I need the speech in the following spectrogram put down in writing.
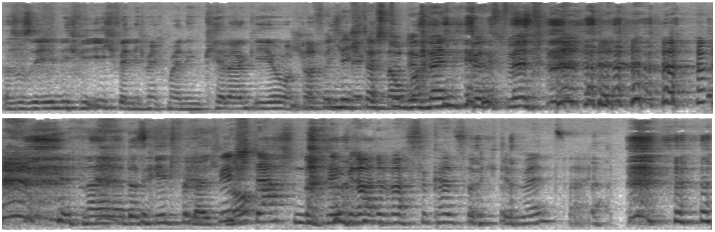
Also so ähnlich wie ich, wenn ich manchmal in den Keller gehe und ich dann nicht, nicht mehr dass genau du dement bist. naja, das geht vielleicht Wir noch. Wir starten doch hier gerade was, du kannst doch nicht dement sein.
